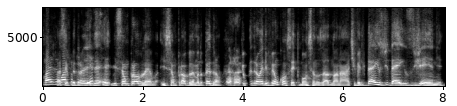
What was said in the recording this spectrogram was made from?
Mas eu assim, acho Pedrão, que esse... é, isso é um problema. Isso é um problema do Pedrão. Uhum. Porque o Pedrão, ele vê um conceito bom sendo usado na narrativa, ele 10 de 10 GN.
